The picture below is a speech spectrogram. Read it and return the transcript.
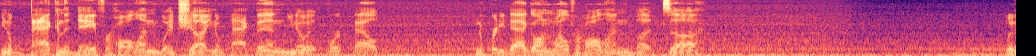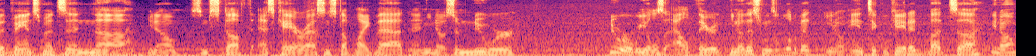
you know, back in the day for hauling, which, uh, you know, back then, you know, it worked out, you know, pretty daggone well for hauling, but, uh, with advancements and, uh, you know, some stuff, the SKRS and stuff like that, and, you know, some newer, newer wheels out there, you know, this one's a little bit, you know, antiquated, but, uh, you know,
